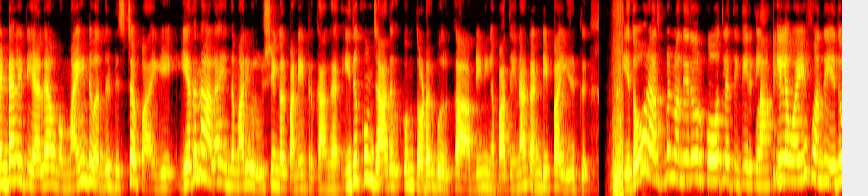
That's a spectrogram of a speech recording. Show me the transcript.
மென்டாலிட்டியால் அவங்க மைண்டு வந்து டிஸ்டர்ப் ஆகி எதனால் இந்த மாதிரி ஒரு விஷயங்கள் பண்ணிட்டு இருக்காங்க? இதுக்கும் ஜாதகக்கும் தொடர்பு இருக்கா? அப்படின்னு நீங்கள் பார்த்தீங்கன்னா கண்டிப்பாக இருக்குது ஏதோ ஒரு ஹஸ்பண்ட் வந்து ஏதோ ஒரு கோவத்துல திட்டி இருக்கலாம் இல்ல ஒய்ஃப் வந்து ஏதோ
